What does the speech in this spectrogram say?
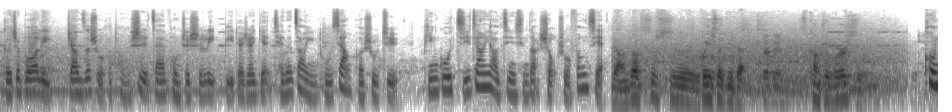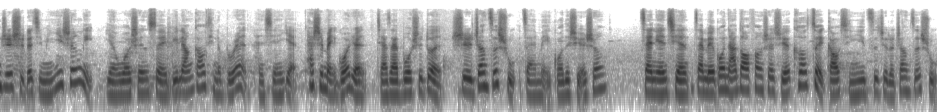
隔着玻璃，张子曙和同事在控制室里比对着眼前的造影图像和数据，评估即将要进行的手术风险。两到四是灰色地带，对对，controversial。控制室的几名医生里，眼窝深邃、鼻梁高挺的 Brian 很显眼，他是美国人，家在波士顿，是张子曙在美国的学生。三年前，在美国拿到放射学科最高行医资质的张子曙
